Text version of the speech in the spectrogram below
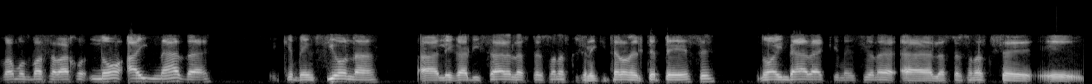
vamos más abajo, no hay nada que menciona a legalizar a las personas que se le quitaron el TPS, no hay nada que menciona a las personas que se, eh,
